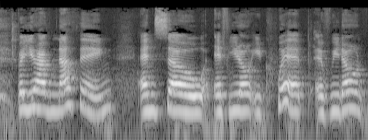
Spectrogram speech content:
but you have nothing. And so if you don't equip, if we don't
